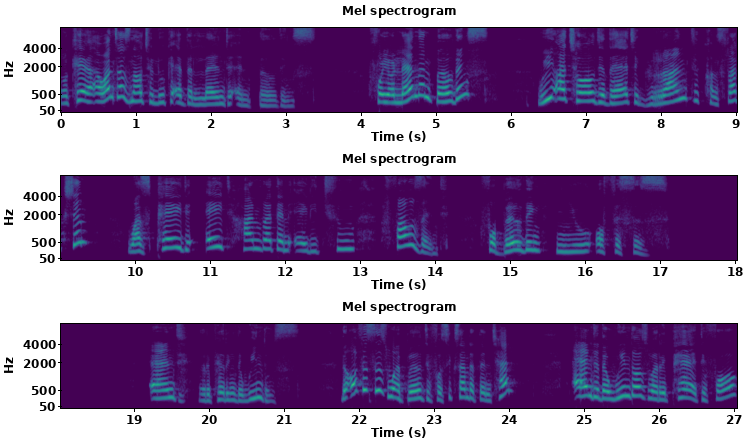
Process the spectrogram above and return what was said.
Okay, I want us now to look at the land and buildings. For your land and buildings, we are told that grant construction was paid 882,000 for building new offices and repairing the windows. The offices were built for 610 and the windows were repaired for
